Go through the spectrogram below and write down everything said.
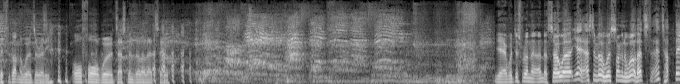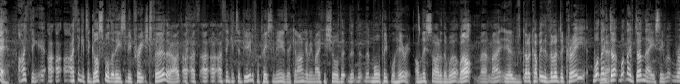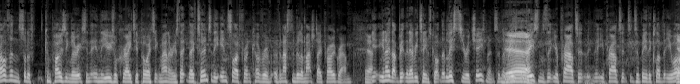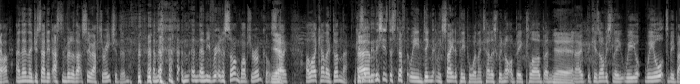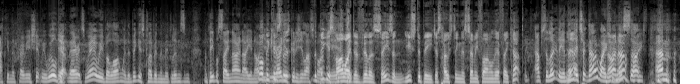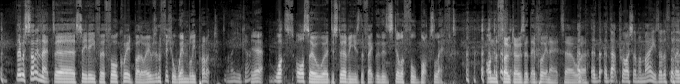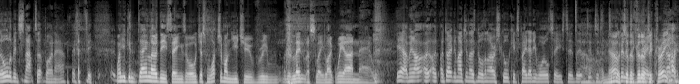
They've forgotten the words already. All four words, Aston Villa, that's who. Yeah, we'll just run that under. So, uh, yeah, Aston Villa, worst song in the world. That's that's up there. I think I, I, I think it's a gospel that needs to be preached further. I, I, I, I think it's a beautiful piece of music, and I'm going to be making sure that, that, that, more people hear it on this side of the world. Well, uh, mate, you've got a copy of the Villa Decree. what they've Yeah. done, what they've done there, you see, rather than sort of composing lyrics in, in the usual creative, poetic manner, is that they've turned to the inside front cover of, of an Aston Villa matchday program. Yeah. You, you know that bit that every team's got that lists your achievements and the, Yeah. the reasons that you're proud to that you're proud to, to, to be the club that you are. And then they've just added Aston Villa that Sue after each of them, and, then, and, and then you've written a song, Bob's Your Uncle. Yeah. So I like how they've done that because Um, this is the stuff that we indignantly say to people when they tell us we're not a big club, and Yeah, yeah. you know because obviously we we ought to be back in the Premiership. We will get there. It's where we belong. We're the biggest club in the Midlands, and, and people say no, no, you're not. Well, because you're only the, as good as your last. the biggest years, highlight but- of Villa's season used to be just hosting the semi-final of the FA Cup. absolutely, and then they took that away No, I from know. us. So Um, they were selling that uh, CD for four quid. By the way, it was an official Wembley product. there you go. Yeah. What's also uh, disturbing is the fact that there's still a full box left on the photos that they're putting out. So uh, At, at, th- at that price, I'm amazed. I'd have thought they'd all have been snapped up by now. when you can download these things or just watch them on YouTube re- relentlessly, like we are now. Yeah, I mean, I, I, I don't imagine those Northern Irish school kids paid any royalties to the to, to, to, no, to the Villa Decree. No.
